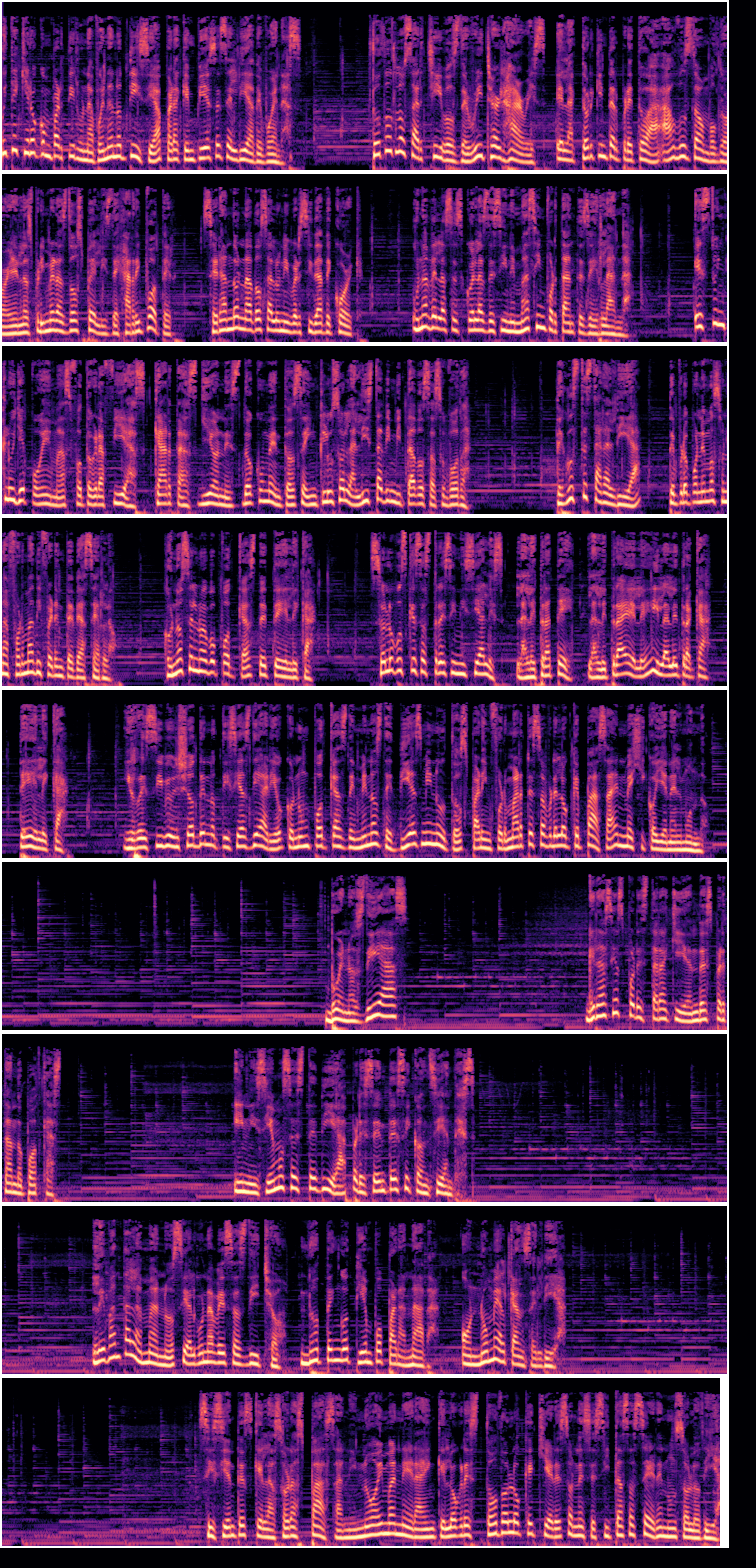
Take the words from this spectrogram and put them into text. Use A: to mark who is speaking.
A: Hoy te quiero compartir una buena noticia para que empieces el día de buenas. Todos los archivos de Richard Harris, el actor que interpretó a Albus Dumbledore en las primeras dos pelis de Harry Potter, serán donados a la Universidad de Cork, una de las escuelas de cine más importantes de Irlanda. Esto incluye poemas, fotografías, cartas, guiones, documentos e incluso la lista de invitados a su boda. ¿Te gusta estar al día? Te proponemos una forma diferente de hacerlo. Conoce el nuevo podcast de TLK. Solo busque esas tres iniciales, la letra T, la letra L y la letra K, TLK. Y recibe un shot de noticias diario con un podcast de menos de 10 minutos para informarte sobre lo que pasa en México y en el mundo. Buenos días. Gracias por estar aquí en Despertando Podcast. Iniciemos este día presentes y conscientes. Levanta la mano si alguna vez has dicho, no tengo tiempo para nada o no me alcanza el día. Si sientes que las horas pasan y no hay manera en que logres todo lo que quieres o necesitas hacer en un solo día.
